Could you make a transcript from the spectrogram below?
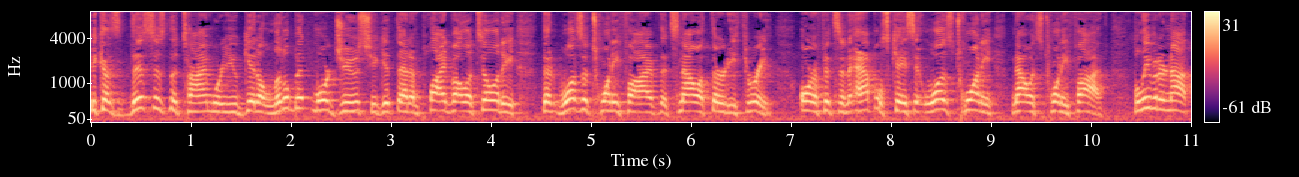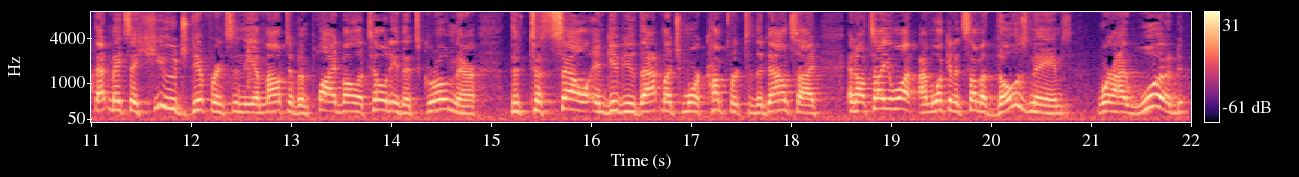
because this is the time where you get a little bit more juice. You get that implied volatility that was a 25 that's now a 33. Or if it's an Apple's case, it was 20, now it's 25. Believe it or not, that makes a huge difference in the amount of implied volatility that's grown there to, to, sell and give you that much more comfort to the downside. And I'll tell you what, I'm looking at some of those names where I would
